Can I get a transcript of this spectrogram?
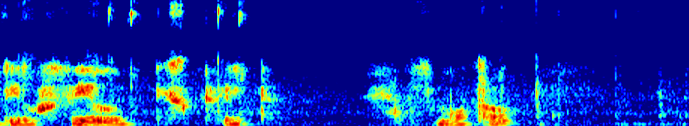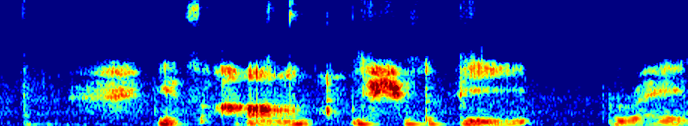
Still feel discrete motor its on should be red.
